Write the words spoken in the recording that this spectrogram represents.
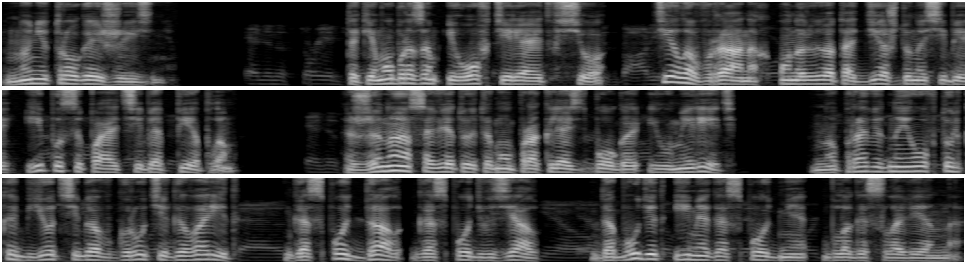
но не трогай жизнь». Таким образом, Иов теряет все. Тело в ранах, он рвет одежду на себе и посыпает себя пеплом. Жена советует ему проклясть Бога и умереть. Но праведный Иов только бьет себя в грудь и говорит, «Господь дал, Господь взял, да будет имя Господне благословенно».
